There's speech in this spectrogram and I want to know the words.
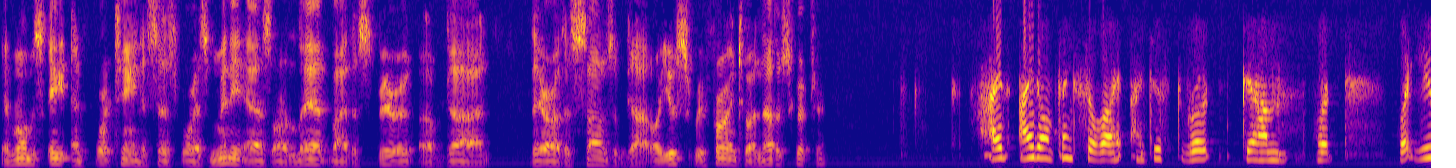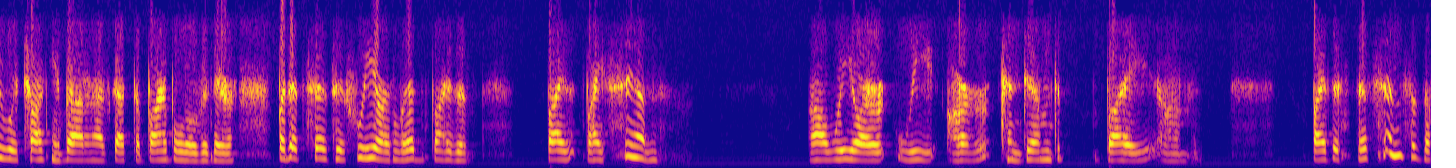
in Romans 8 and 14, it says, For as many as are led by the Spirit of God, they are the sons of God. Are you referring to another scripture? I, I don't think so. I, I just wrote down what what you were talking about, and I've got the Bible over there. But it says if we are led by the by by sin, uh, we are we are condemned by um, by the the sins of the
